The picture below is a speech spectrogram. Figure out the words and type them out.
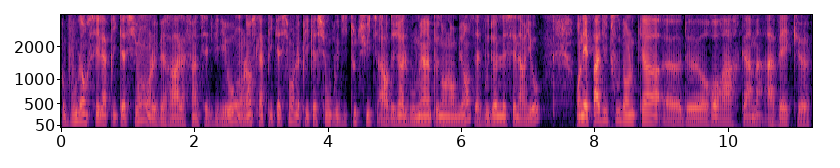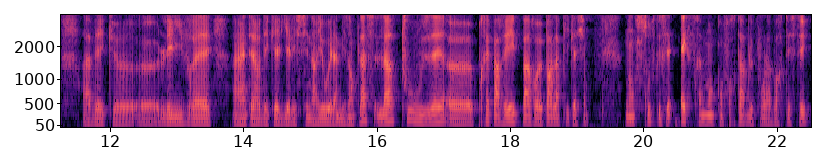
vous lancez l'application, on le verra à la fin de cette vidéo, on lance l'application, l'application vous dit tout de suite, alors déjà elle vous met un peu dans l'ambiance, elle vous donne le scénario. On n'est pas du tout dans le cas de Aurora Arkham avec, avec les livrets à l'intérieur desquels il y a les scénarios et la mise en place. Là, tout vous est préparé par, par l'application. Donc je trouve que c'est extrêmement confortable pour l'avoir testé.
